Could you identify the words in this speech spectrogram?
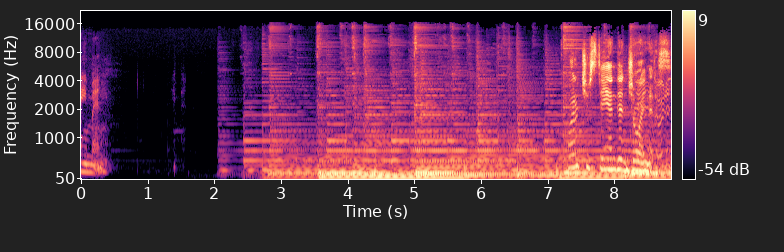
Amen. Why don't you stand and join us?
